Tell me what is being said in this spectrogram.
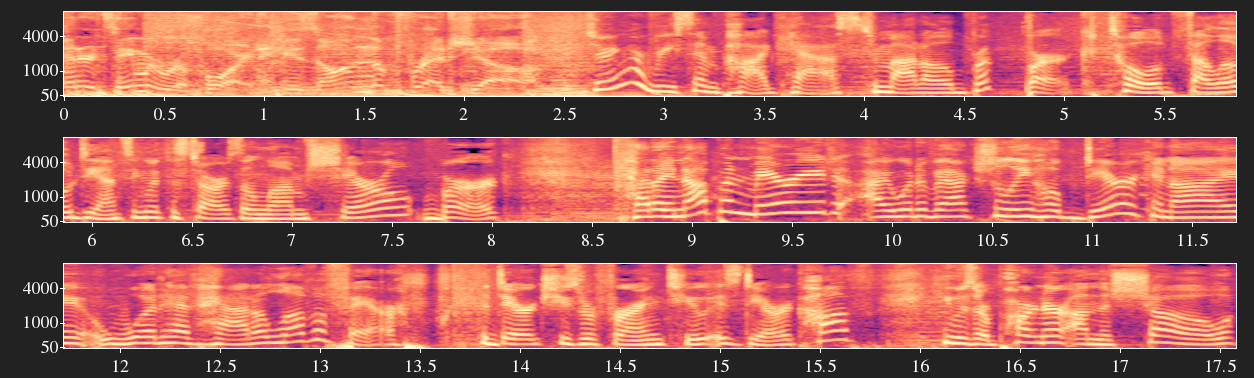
entertainment report is on the Fred Show. During a recent podcast, model Brooke Burke told fellow Dancing with the Stars alum Cheryl Burke Had I not been married, I would have actually hoped Derek and I would have had a love affair. The Derek she's referring to is Derek Hough. He was her partner on the show.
